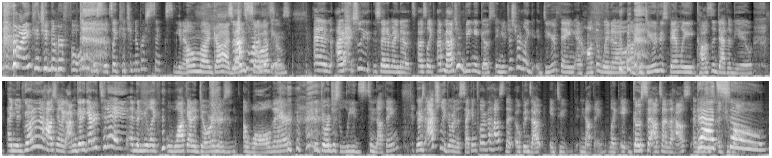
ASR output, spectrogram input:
I'm in kitchen number four. This looks like kitchen number six. You know. Oh my god, so that that's is one so of the awesome. theories. And I actually said in my notes, I was like, imagine being a ghost and you're just trying to like do your thing and haunt the widow of the dude whose family caused the death of you. And you're going to the house and you're like, I'm gonna get her today. And then you like walk out a door and there's a wall there. The door just leads to nothing. And there's actually a door on the second floor of the house that opens out into nothing. Like it goes to outside of the house and there's That's just a drop. so.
